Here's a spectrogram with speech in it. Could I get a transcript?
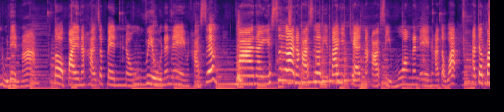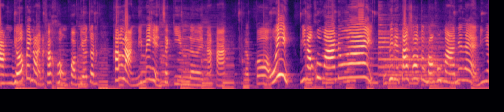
หนูเด่นมาก ต่อไปนะคะจะเป็นน้องวิวนั่นเองนะคะ ซึ่งมาในเสื้อนะคะ เสื้อลิต้าฮิตแคนนะคะ สีม่วงนั่นเองนะคะ แต่ว่าอาจจะบังเยอะไปหน่อยนะคะ ของพอปเยอะจนข้างหลังนี่ไม่เห็นสกินเลยนะคะ แล้วก็ อุ้ยมีน้องคูมาด้วย อุ๊ยพี่ดิต้าชอบตรงน้องคูมาเนี่ยแหละ นี่ไง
